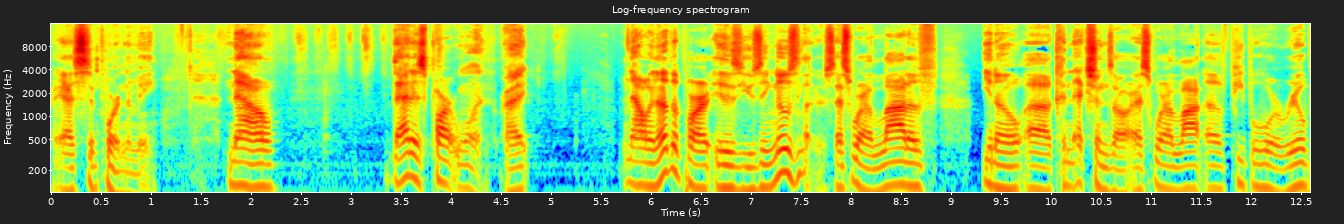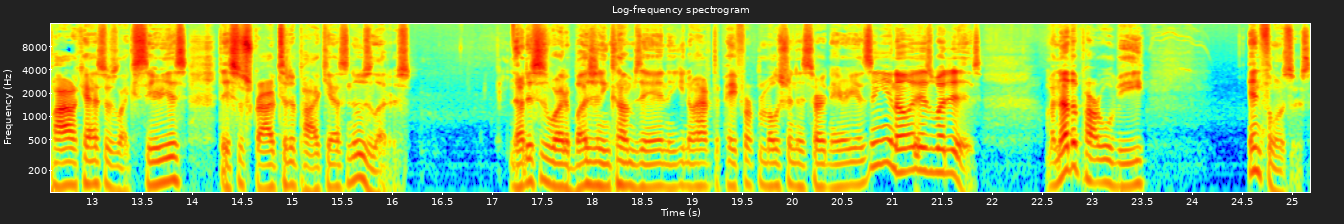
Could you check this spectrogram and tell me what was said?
Right? That's important to me. Now, that is part one, right? Now, another part is using newsletters. That's where a lot of you know uh, connections are. That's where a lot of people who are real podcasters, like serious, they subscribe to the podcast newsletters. Now this is where the budgeting comes in, and you don't have to pay for promotion in certain areas, and you know it is what it is. Another part will be influencers.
